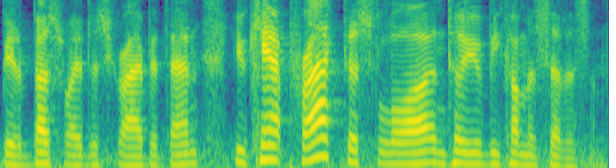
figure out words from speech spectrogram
be the best way to describe it. Then you can't practice law until you become a citizen.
